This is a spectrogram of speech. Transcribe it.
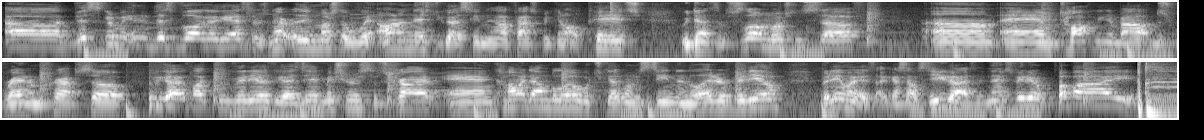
uh, this is gonna be the end of this vlog, I guess. There's not really much that went on in this. You guys seen how fast we can all pitch. We've done some slow motion stuff. Um, and talking about just random crap. So, if you guys liked the video, if you guys did, make sure to subscribe and comment down below what you guys want to see in a later video. But anyways, I guess I'll see you guys in the next video. Bye-bye!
